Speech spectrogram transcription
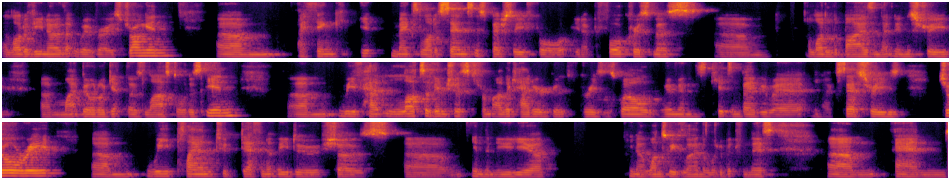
a lot of you know that we're very strong in. Um, I think it makes a lot of sense, especially for you know before Christmas. Um, a lot of the buyers in that industry um, might be able to get those last orders in. Um, we've had lots of interest from other categories as well, women's, kids and baby wear, you know, accessories, jewelry. Um, we plan to definitely do shows um, in the new year, you know, once we've learned a little bit from this um, and,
